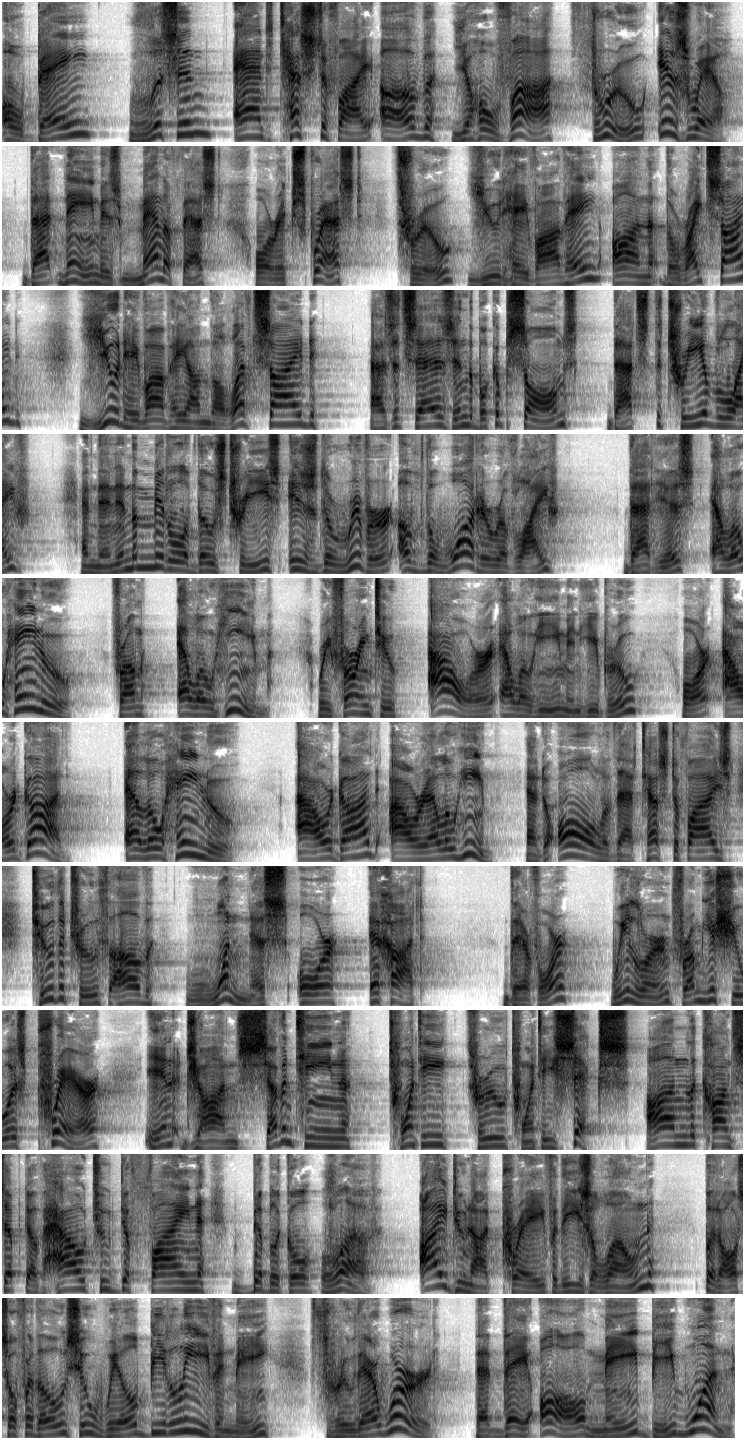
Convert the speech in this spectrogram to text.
obey, listen, and testify of Jehovah through Israel. That name is manifest or expressed through Yud He Vav He on the right side, Yud He He on the left side, as it says in the book of Psalms, that's the tree of life. And then in the middle of those trees is the river of the water of life. That is Eloheinu from Elohim, referring to our Elohim in Hebrew or our God. Eloheinu, our God, our Elohim. And all of that testifies to the truth of oneness or echad. Therefore, we learn from Yeshua's prayer in John 17, 20 through 26 on the concept of how to define biblical love. I do not pray for these alone, but also for those who will believe in me through their word, that they all may be one,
